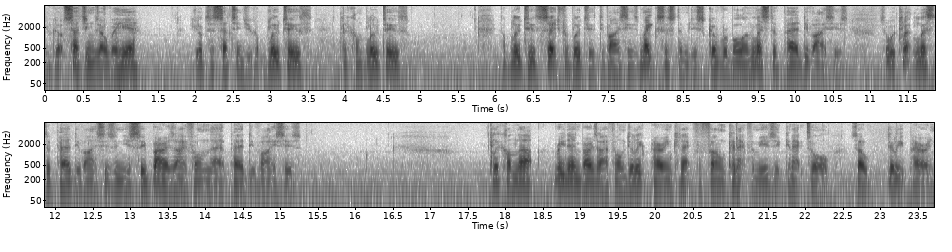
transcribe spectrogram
you've got settings over here. You go to settings, you've got Bluetooth, click on Bluetooth. Got Bluetooth, search for Bluetooth devices, make system discoverable and list of paired devices. So we click list of paired devices and you see Barry's iPhone there, paired devices. Click on that, rename Barry's iPhone, delete pairing, connect for phone, connect for music, connect all. So delete pairing.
